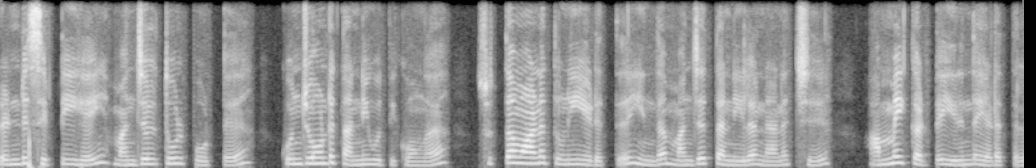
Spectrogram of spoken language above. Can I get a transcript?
ரெண்டு சிட்டிகை மஞ்சள் தூள் போட்டு கொஞ்சோண்டு தண்ணி ஊற்றிக்கோங்க சுத்தமான துணி எடுத்து இந்த மஞ்சள் தண்ணியில் நனைச்சி அம்மைக்கட்டு இருந்த இடத்துல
